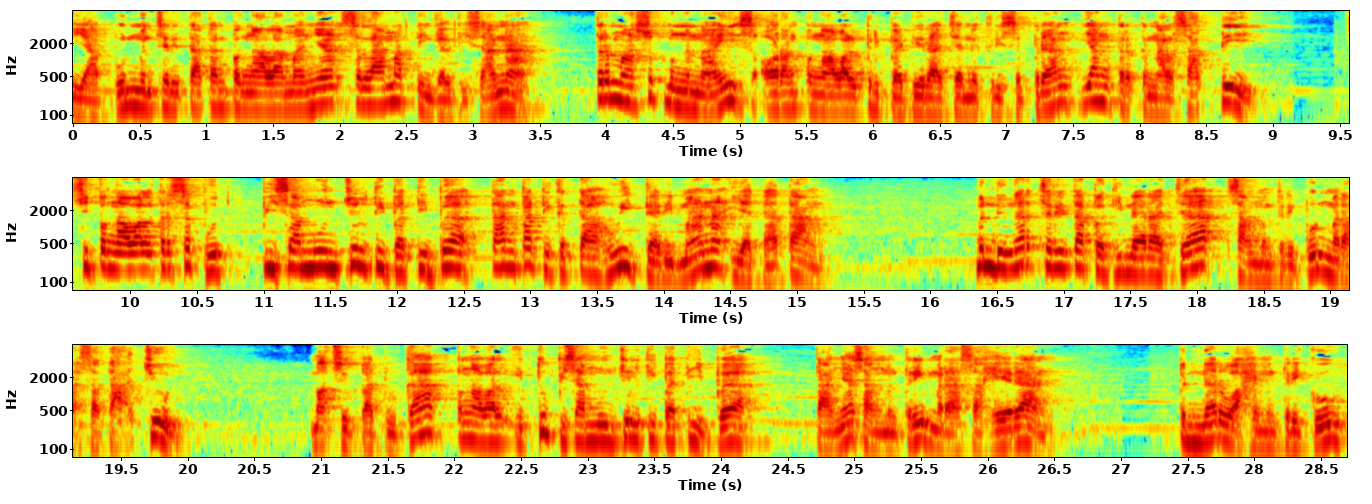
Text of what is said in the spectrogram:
Ia pun menceritakan pengalamannya selama tinggal di sana, termasuk mengenai seorang pengawal pribadi Raja Negeri Seberang yang terkenal sakti. Si pengawal tersebut bisa muncul tiba-tiba tanpa diketahui dari mana ia datang. Mendengar cerita Baginda Raja, sang menteri pun merasa takjub. Maksud Paduka, pengawal itu bisa muncul tiba-tiba. Tanya sang menteri merasa heran. Benar wahai menteriku,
